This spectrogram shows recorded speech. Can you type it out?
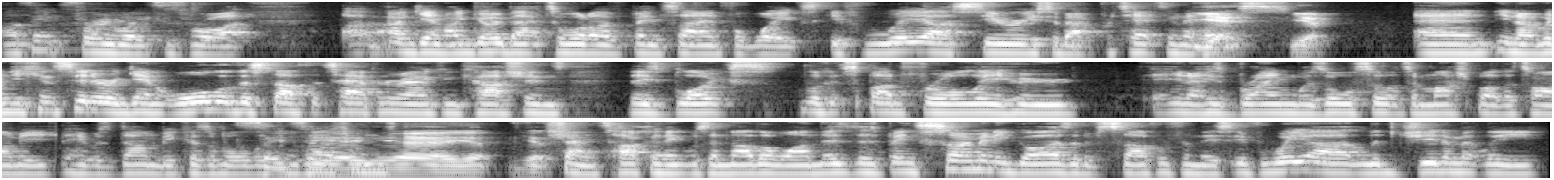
I think three weeks is right. Again, I go back to what I've been saying for weeks. If we are serious about protecting the head, Yes, yep. and you know when you consider again all of the stuff that's happened around concussions, these blokes look at Spud Frawley, who you know his brain was all sorts of mush by the time he, he was done because of all the concussions. Yeah, yeah, yeah. Shane Tuck, I think, was another one. There's, there's been so many guys that have suffered from this. If we are legitimately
